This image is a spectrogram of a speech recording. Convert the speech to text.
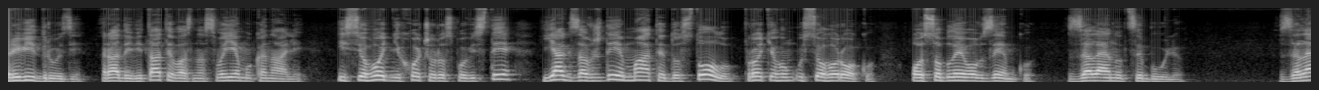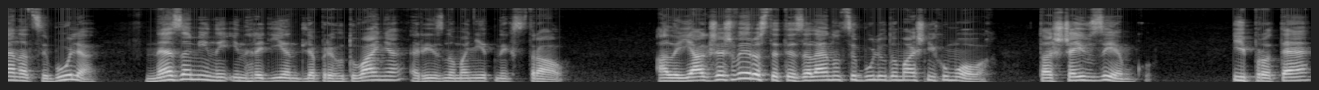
Привіт, друзі! Радий вітати вас на своєму каналі. І сьогодні хочу розповісти, як завжди мати до столу протягом усього року, особливо взимку, зелену цибулю. Зелена цибуля незамінний інгредієнт для приготування різноманітних страв. Але як же ж виростити зелену цибулю в домашніх умовах, та ще й взимку? І про те,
